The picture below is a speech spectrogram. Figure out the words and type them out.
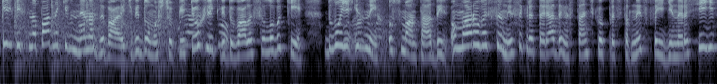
Кількість нападників не називають. Відомо, що п'ятьох ліквідували силовики. Двоє із них Осман та Адиль Омарове, сини секретаря Дагестанського представництва Єдиної Росії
